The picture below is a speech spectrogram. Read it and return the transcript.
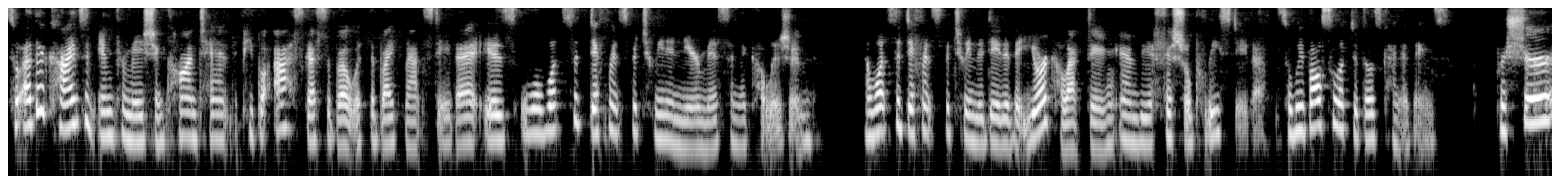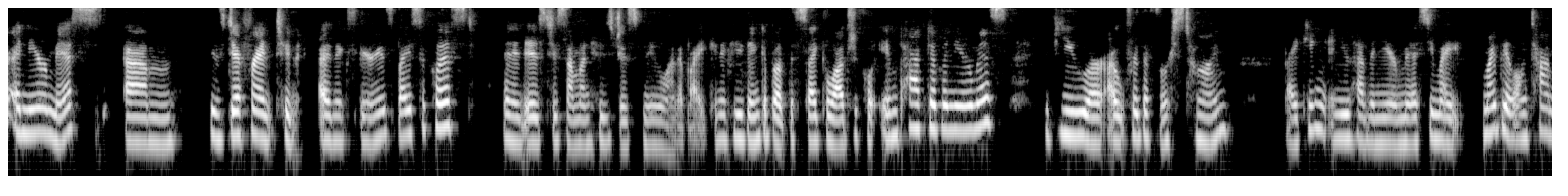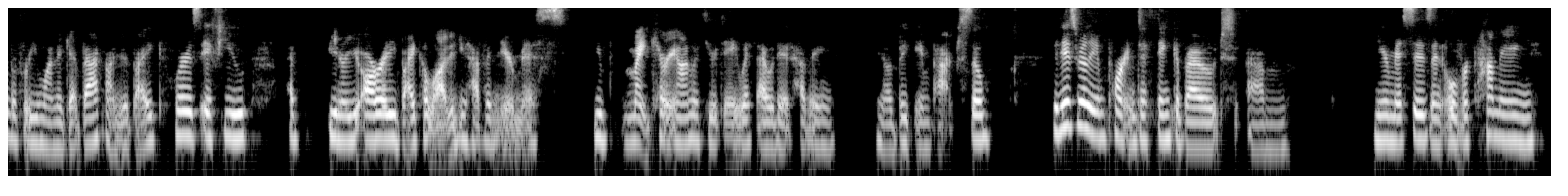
So other kinds of information content that people ask us about with the bike maps data is, well, what's the difference between a near miss and a collision? And what's the difference between the data that you're collecting and the official police data? So we've also looked at those kind of things. For sure, a near miss um, is different to an experienced bicyclist than it is to someone who's just new on a bike. And if you think about the psychological impact of a near miss, if you are out for the first time, biking and you have a near miss, you might might be a long time before you want to get back on your bike. Whereas if you have, you know, you already bike a lot and you have a near miss, you might carry on with your day without it having, you know, a big impact. So it is really important to think about um, near misses and overcoming,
